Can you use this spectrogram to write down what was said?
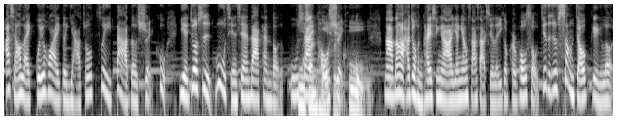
他想要来规划一个亚洲最大的水库，也就是目前现在大家看到的乌山头水库。那当然他就很开心啊，洋洋洒洒写了一个 proposal，接着就上缴给了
